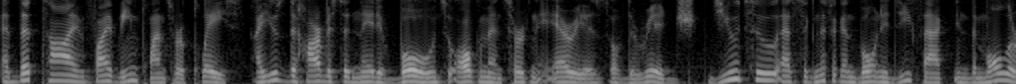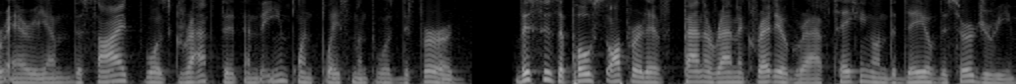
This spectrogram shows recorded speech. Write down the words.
At that time, five implants were placed. I used the harvested native bone to augment certain areas of the ridge. Due to a significant bony defect in the molar area, the site was grafted and the implant placement was deferred. This is a post-operative panoramic radiograph taken on the day of the surgery.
